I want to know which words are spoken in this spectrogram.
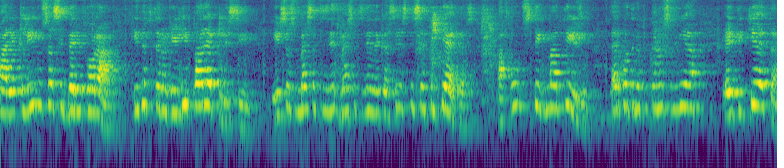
παρεκκλίνουσα συμπεριφορά ή δευτερογελή παρέκκληση, ίσως μέσα της μέσω της διαδικασίας της ετικέτας, αφού στιγματίζουν, έρχονται να επικοινωνήσουν μια ετικέτα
